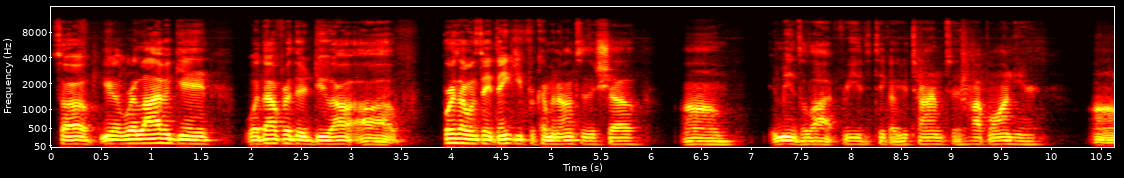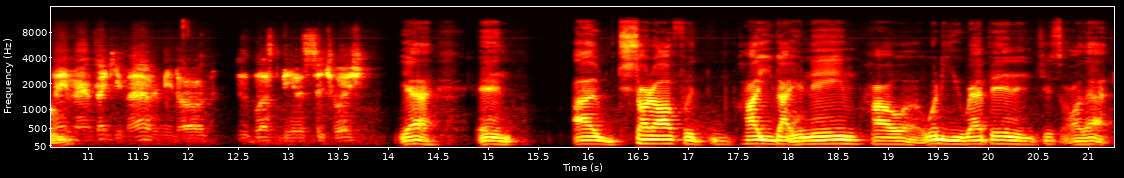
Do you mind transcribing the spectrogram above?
So yeah, we're live again. Without further ado, I'll, uh, first I want to say thank you for coming on to the show. Um, it means a lot for you to take out your time to hop on here. Um, hey man, thank you for having me, dog. Just blessed to be in this situation. Yeah, and I start off with how you got your name, how uh, what are you repping, and just all that.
